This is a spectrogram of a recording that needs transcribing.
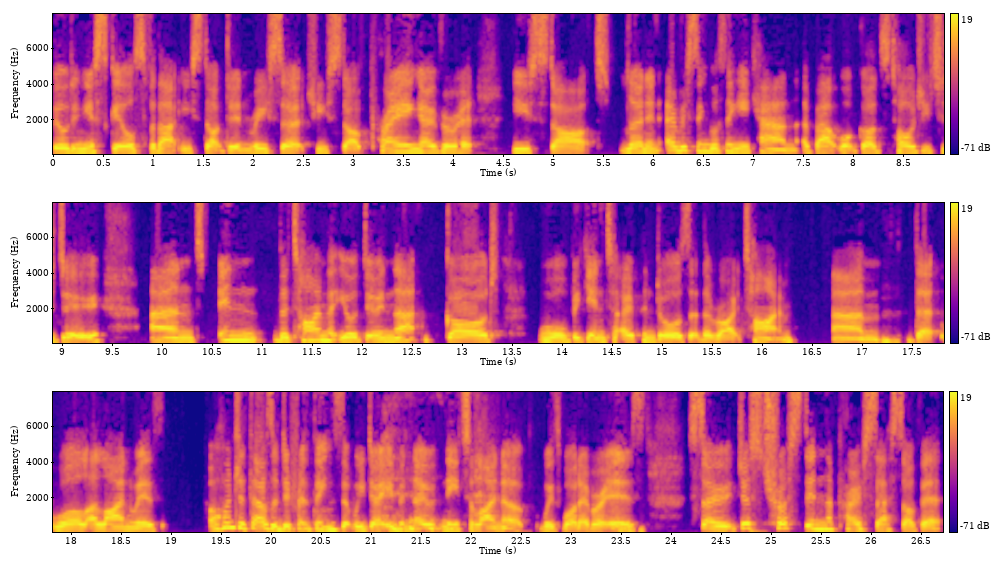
building your skills for that. You start doing research you start praying over it you start learning every single thing you can about what god's told you to do. And in the time that you're doing that god will begin to open doors at the right time um, mm-hmm. that will align with a hundred thousand different things that we don't even know need to line up with whatever it is so just trust in the process of it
